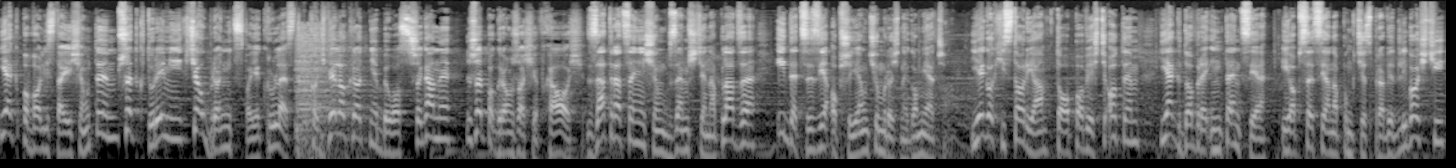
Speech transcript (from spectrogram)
jak powoli staje się tym, przed którymi chciał bronić swoje królestwo, choć wielokrotnie był ostrzegany, że pogrąża się w chaosie. Zatracenie się w zemście na pladze i decyzja o przyjęciu mroźnego miecza. Jego historia to opowieść o tym, jak dobre intencje i obsesja na punkcie sprawiedliwości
